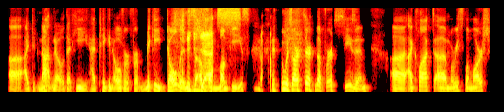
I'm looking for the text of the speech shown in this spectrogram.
Uh, I did not know that he had taken over for Mickey Dolenz of the Monkees, who was Arthur in the first season. Uh, I clocked uh, Maurice LaMarche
